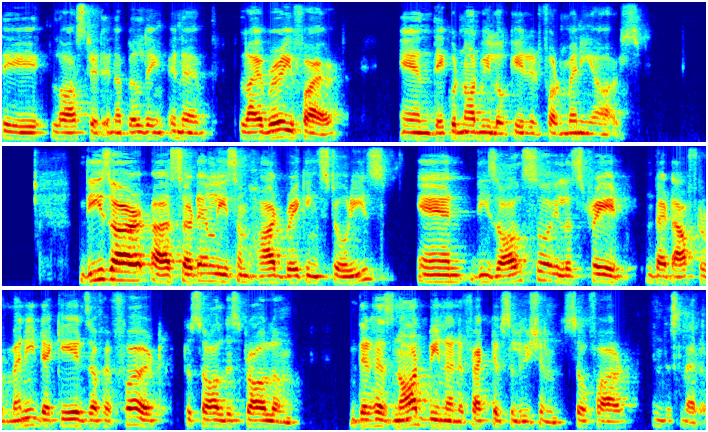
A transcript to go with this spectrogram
They lost it in a building, in a library fire, and they could not be located for many hours. These are uh, certainly some heartbreaking stories, and these also illustrate that after many decades of effort to solve this problem, there has not been an effective solution so far in this matter.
